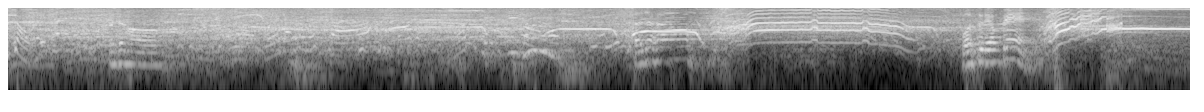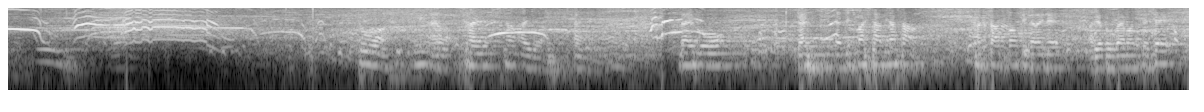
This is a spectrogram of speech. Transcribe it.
大家好。大家好。我是刘斌。今日は上海で、ライブをやってきました皆さんたくさん集まっていただいてありがとうございます青菜。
